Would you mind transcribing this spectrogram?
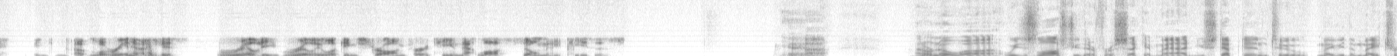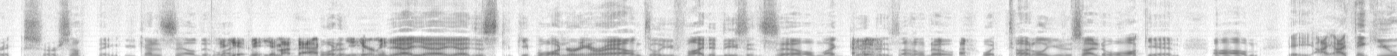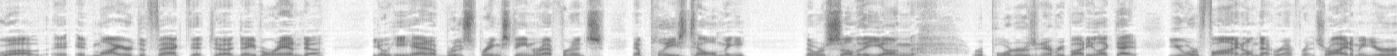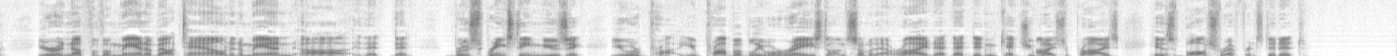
Lorena is really, really looking strong for a team that lost so many pieces. Yeah. I don't know. Uh, we just lost you there for a second, Matt. You stepped into maybe the Matrix or something. You kind of sounded you like. get me? in my back? What you hear me? Yeah, yeah, yeah. Just keep wandering around until you find a decent cell. My goodness, I don't know what tunnel you decided to walk in. Um, I, I, think you uh, admired the fact that uh, Dave Aranda, you know, he had a Bruce Springsteen reference. Now, please tell me there were some of the young reporters and everybody like that. You were fine on that reference, right? I mean, you're you're enough of a man about town and a man uh, that that Bruce Springsteen music. You were pro- you probably were raised on some of that, right? That that didn't catch you by surprise. His boss reference, did it?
